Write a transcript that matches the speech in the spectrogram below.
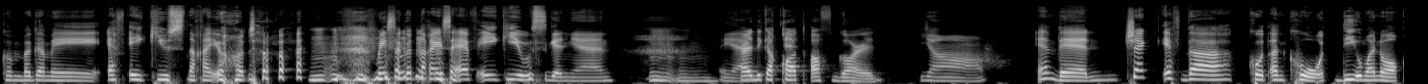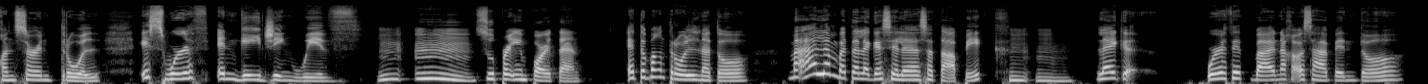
Kumbaga may FAQs na kayo. May sagot na kayo sa FAQs. Ganyan. Mm-mm. Ayan. Para di ka caught off guard. Yeah. And then, check if the quote-unquote, di umano, concerned troll is worth engaging with. Mm-mm. Super important. Ito bang troll na to, maalam ba talaga sila sa topic? Mm-mm. Like, worth it ba nakausapin to?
